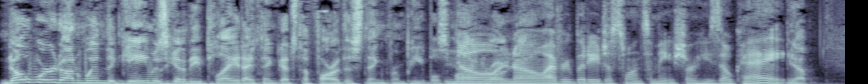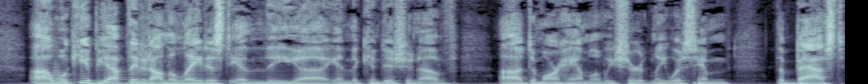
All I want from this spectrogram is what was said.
no word on when the game is going to be played. I think that's the farthest thing from people's mind No, right no, now. everybody just wants to make sure he's okay. Yep. Uh, we'll keep you updated on the latest in the uh, in the condition of uh, Damar Hamlin. We certainly wish him the best.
